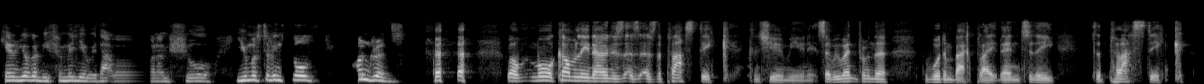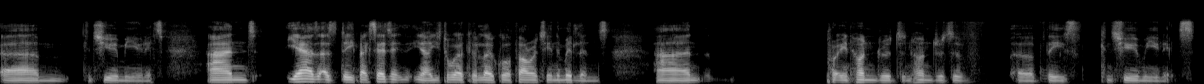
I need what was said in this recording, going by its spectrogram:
Kieran, you're going to be familiar with that one, I'm sure. You must have installed hundreds. well, more commonly known as, as, as, the plastic consumer unit. So we went from the, the wooden backplate then to the the plastic um, consumer unit. And yeah, as, as Deepak said, you know, I used to work at a local authority in the Midlands, and put in hundreds and hundreds of of these consumer units,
